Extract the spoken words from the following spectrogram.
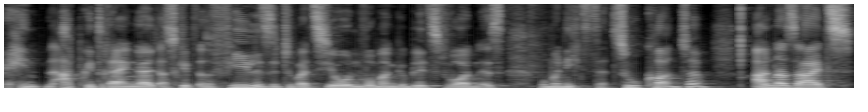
hinten abgedrängelt. Es gibt also viele Situationen, wo man geblitzt worden ist, wo man nichts dazu konnte. Andererseits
